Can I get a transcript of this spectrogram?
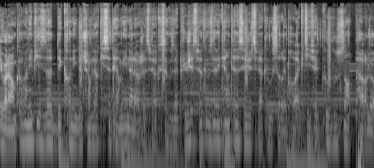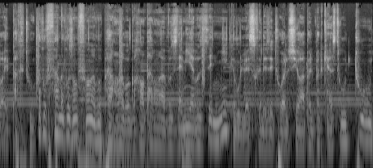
Et voilà, encore un épisode des chroniques de Chandler qui se termine. Alors j'espère que ça vous a plu, j'espère que vous avez été intéressé, j'espère que vous serez proactif et que vous en parlerez partout. À vos femmes, à vos enfants, à vos parents, à vos grands-parents, à vos amis, à vos ennemis, que vous laisserez des étoiles sur Apple Podcast ou tout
